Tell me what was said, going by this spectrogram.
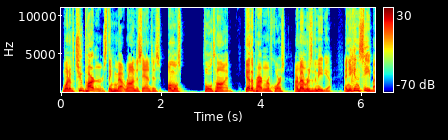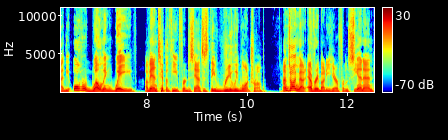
one of two partners thinking about Ron DeSantis almost full time. The other partner, of course, are members of the media. And you can see by the overwhelming wave of antipathy for DeSantis, they really want Trump. I'm talking about everybody here from CNN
